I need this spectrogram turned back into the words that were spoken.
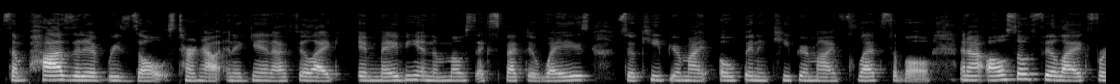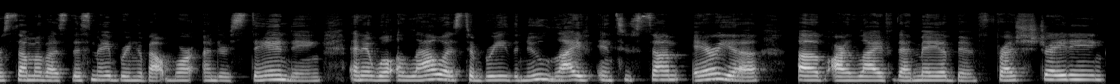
some positive results turn out. And again, I feel like it may be in the most expected ways. So keep your mind open and keep your mind flexible. And I also feel like for some of us, this may bring about more understanding and it will allow us to breathe new life into some area of our life that may have been frustrating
